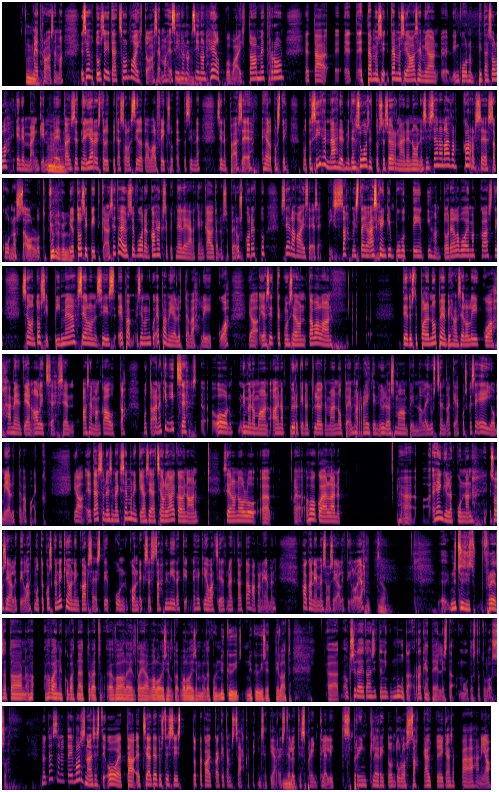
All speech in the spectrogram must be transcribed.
mm. metroasema. Ja se johtuu siitä, että se on vaihtoasema ja siinä, mm. on, siinä on helppo vaihtaa metroon, että et, et tämmöisiä, tämmöisiä asemia äh, niin kuin pitäisi olla enemmänkin. Mm. Me, tai siis, että ne järjestelyt pitäisi olla sillä tavalla fiksut, että sinne, sinne pääsee helposti. Mutta siihen nähden, miten suosittu se Sörnäinen on, niin siis sehän on aivan karseessa kunnossa ollut. Kyllä, kyllä. Jo tosi pitkään. Sitä ei ole se vuoden 84 jälkeen käytännössä peruskorjattu. Siellä haisee se pissa, mistä jo äskenkin puhuttiin ihan todella voimakkaasti. Se on tosi pimeä. Siellä on siis epä, siellä on niin kuin epämiellyttävä liikkua. Ja, ja sitten kun se on tavallaan tietysti paljon nopeampihan siellä on liikkua Hämeentien alitse sen aseman kautta, mutta ainakin itse olen nimenomaan aina pyrkinyt löytämään nopeimman reitin ylös maanpinnalle just sen takia, koska se ei ole miellyttävä paikka. Ja, ja tässä on esimerkiksi semmoinenkin asia, että siellä oli aikoinaan, siellä on ollut äh, HKLn henkilökunnan sosiaalitilat, mutta koska nekin on niin karseasti kondiksessa, niin niitäkin, hekin ovat siirtyneet käyttää Hakaniemen, Hakaniemen sosiaalitiloja. Joo. Nyt se siis freesataan, ha- havainnekuvat näyttävät vaaleilta ja valoisilta, valoisemmilta kuin nyky, nykyiset tilat. Onko sillä jotain sitten niin kuin muuta rakenteellista muutosta tulossa? No tässä nyt ei varsinaisesti ole, että, että siellä tietysti siis totta kai kaikki tämmöiset sähkötekniset järjestelyt mm. ja sprinklerit, sprinklerit on tulossa käyttöikänsä päähän. Ja,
